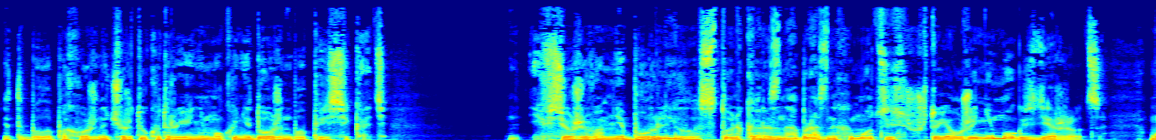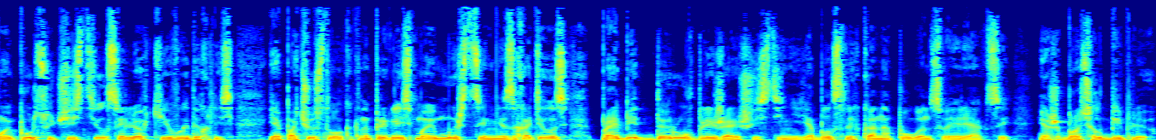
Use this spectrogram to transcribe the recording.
Это было похоже на черту, которую я не мог и не должен был пересекать. И все же во мне бурлило столько разнообразных эмоций, что я уже не мог сдерживаться — мой пульс участился, легкие выдохлись. Я почувствовал, как напряглись мои мышцы, и мне захотелось пробить дыру в ближайшей стене. Я был слегка напуган своей реакцией. Я же бросил Библию.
